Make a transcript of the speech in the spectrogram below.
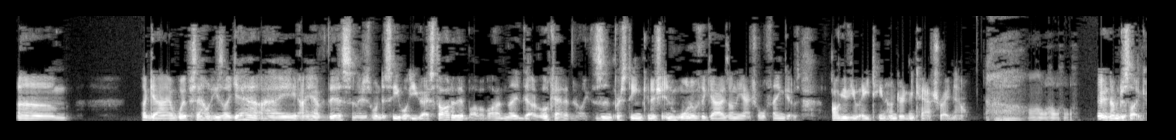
um, a guy whips out. He's like, "Yeah, I I have this, and I just wanted to see what you guys thought of it." Blah blah blah. And they, they look at it, and they're like, "This is in pristine condition." And one of the guys on the actual thing goes, "I'll give you eighteen hundred in cash right now." Oh. And I'm just like,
